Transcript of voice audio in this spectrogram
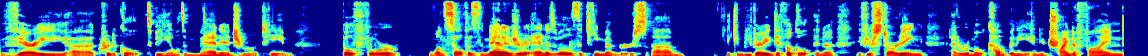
very uh, critical to being able to manage a remote team, both for oneself as the manager and as well as the team members. Um, it can be very difficult in a if you're starting at a remote company and you're trying to find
